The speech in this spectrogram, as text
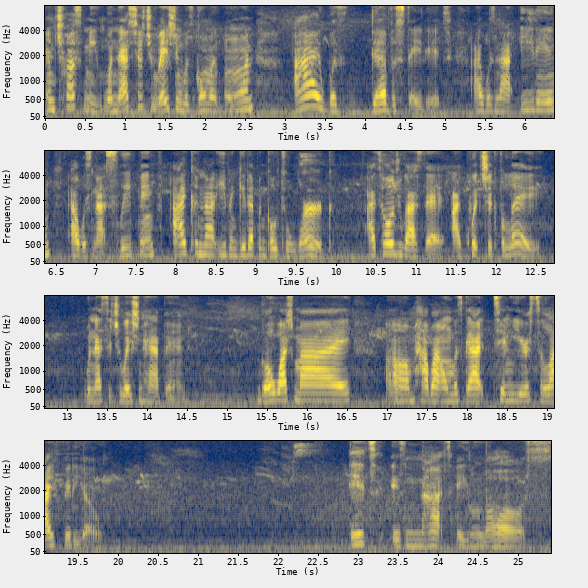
And trust me, when that situation was going on, I was devastated. I was not eating. I was not sleeping. I could not even get up and go to work. I told you guys that. I quit Chick-fil-A when that situation happened. Go watch my um, How I Almost Got 10 Years to Life video. It is not a loss.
